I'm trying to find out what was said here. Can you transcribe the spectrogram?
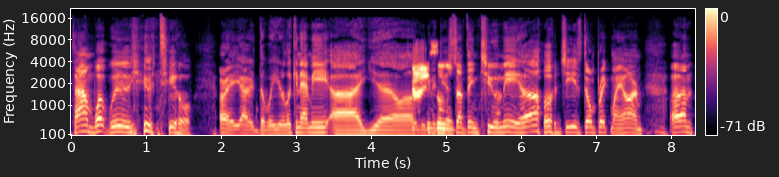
Tom, what will you do? All right, yeah, the way you're looking at me, uh, yeah, you're gonna do something to me. Oh, geez, don't break my arm. Um,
